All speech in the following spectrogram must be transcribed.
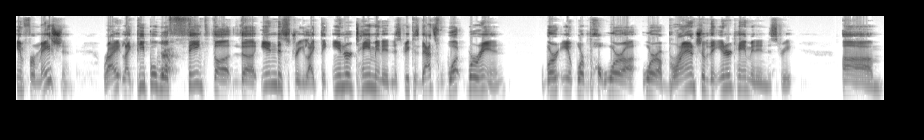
information right? Like people will Yeah. think the the industry like the entertainment industry because that's what we're in. We're it, we're we're a we're a branch of the entertainment industry. Um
